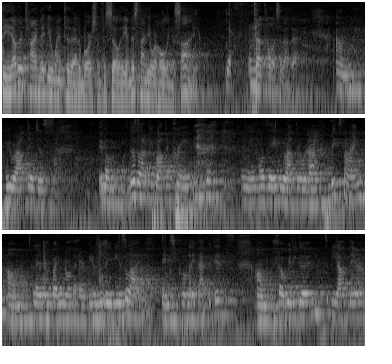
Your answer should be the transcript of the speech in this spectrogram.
the other time that you went to that abortion facility, and this time you were holding a sign. Yes. Tell, tell us about that. Um, we were out there just, you know, there was a lot of people out there praying. and me and Jose, we were out there with our big sign, um, letting everybody know that our beautiful baby is alive, thanks to pro life advocates. Um, it felt really good to be out there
